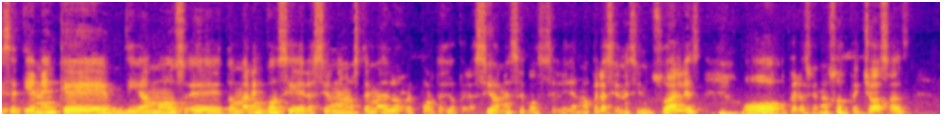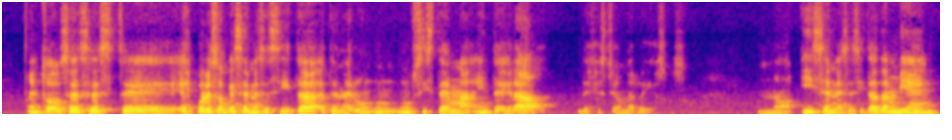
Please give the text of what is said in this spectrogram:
se tienen que, digamos, eh, tomar en consideración en los temas de los reportes de operaciones, se, se les llama operaciones inusuales o operaciones sospechosas. Entonces, este, es por eso que se necesita tener un sistema integrado de gestión de riesgos. ¿no? Y se necesita también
